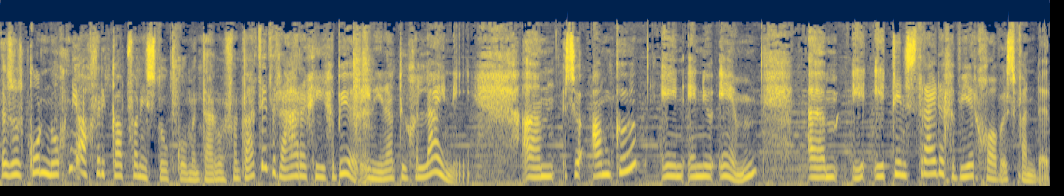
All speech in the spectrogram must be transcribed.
is ons kon nog nie agter die kap van die stok kom in terme van wat het regtig hier gebeur en hiernatoe gelei nie. Um so AMKU en NUM um het ten strydige weergawe van dit.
